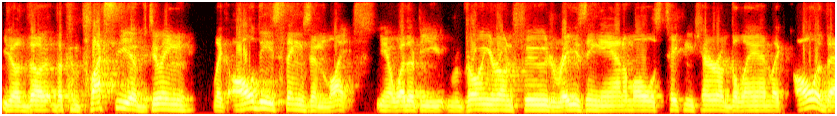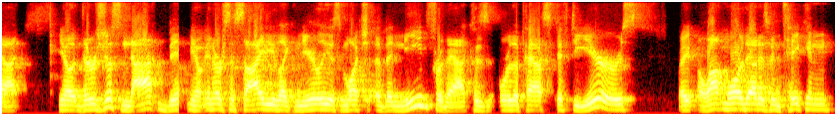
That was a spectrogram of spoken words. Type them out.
you know, the, the complexity of doing like all these things in life, you know, whether it be growing your own food, raising animals, taking care of the land, like all of that you know, there's just not been, you know, in our society, like nearly as much of a need for that because over the past 50 years, right, a lot more of that has been taken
